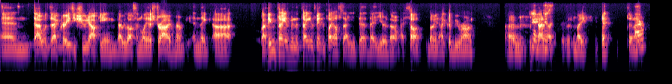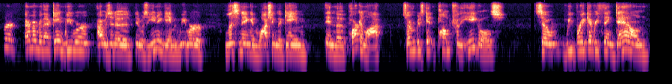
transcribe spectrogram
and that was that crazy shootout game that we lost on the last drive. Remember? And they, uh, I think the Titans made the Titans made the playoffs that that, that year, though. I thought, I mean, I could be wrong. Um, Yeah, not with my I remember. I remember that game. We were. I was at a. It was a Union game, and we were listening and watching the game in the parking lot. So everybody's getting pumped for the Eagles. So we break everything down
